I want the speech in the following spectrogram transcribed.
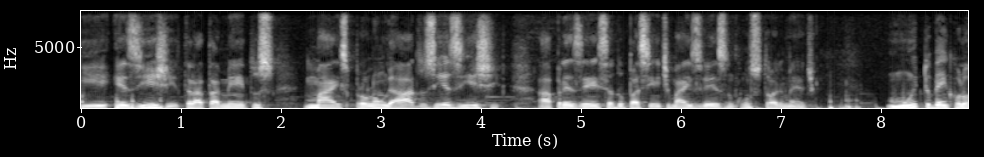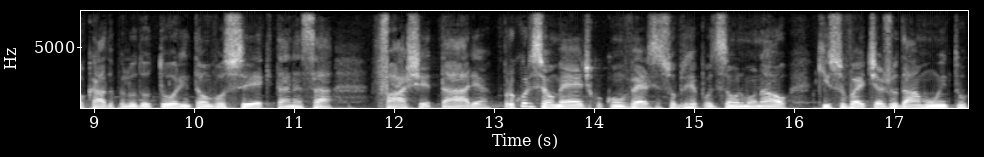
e exige tratamentos mais prolongados e exige a presença do paciente mais vezes no consultório médico. Muito bem colocado pelo doutor. Então, você que está nessa faixa etária, procure seu médico, converse sobre reposição hormonal, que isso vai te ajudar muito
